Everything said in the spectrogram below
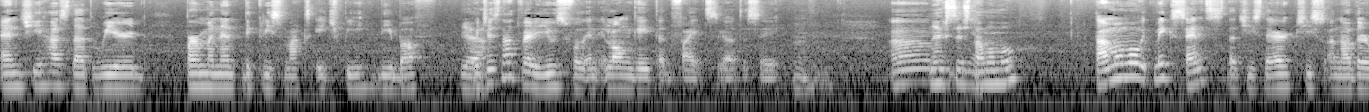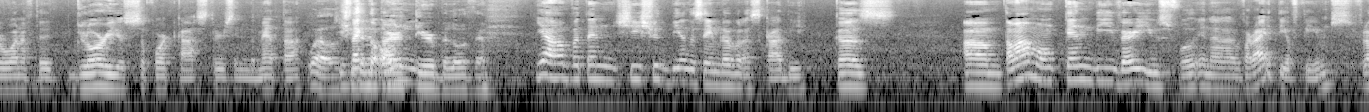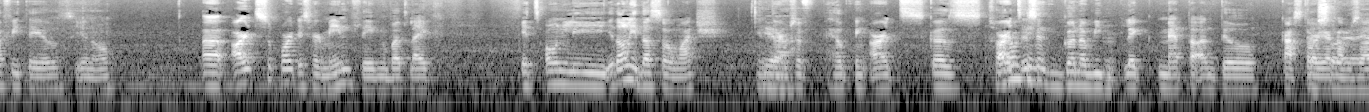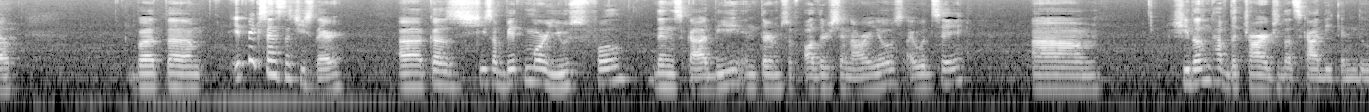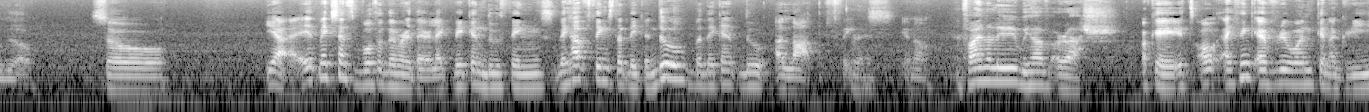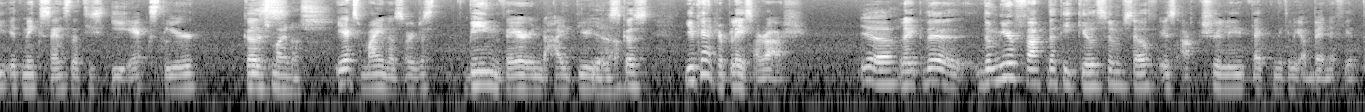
And she has that weird permanent decrease max HP debuff, Yeah. which is not very useful in elongated fights, you got to say. Mhm. Um, Next is yeah. Tamamo. Tamamo, it makes sense that she's there. She's another one of the glorious support casters in the meta. Well, She's she's, like the entire only- tier below them. Yeah, but then she should be on the same level as Skadi. Because Um, Tamamo can be very useful in a variety of teams. Fluffy Tails, you know. Uh, art support is her main thing, but like, it's only it only does so much in Yeah. terms of helping arts, because So arts isn't gonna be Hmm. like meta until Castoria, Castoria, comes yeah. out. But um, it makes sense that she's there, because she's a bit more useful than Skadi in terms of other scenarios. I would say. Um, she doesn't have the charge that Skadi can do though. So yeah, it makes sense both of them are there. Like they can do things they have things that they can do, but they can't do a lot of things, you know. And finally, we have Arash. Okay, it's all I think everyone can agree it makes sense that he's EX tier Plus cuz minus. EX minus or just being there in the high tier Yeah. list cuz you can't replace Arash. Yeah. Like the the mere fact that he kills himself is actually technically a benefit.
